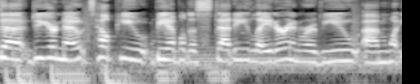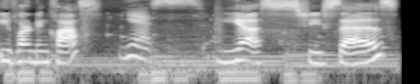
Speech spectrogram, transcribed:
Do, do your notes help you be able to study later and review um, what you've learned in class? Yes. Yes, she says.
